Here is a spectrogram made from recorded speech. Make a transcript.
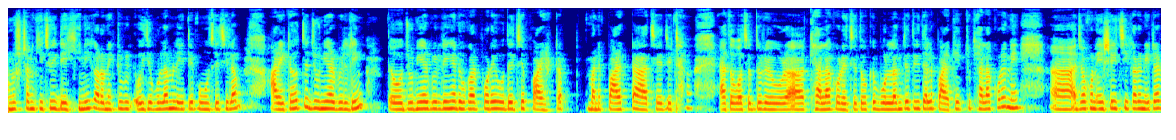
অনুষ্ঠান কিছুই দেখিনি, কারণ একটু ওই যে বললাম লেটে পৌঁছেছিলাম। আর এটা হচ্ছে জুনিয়র বিল্ডিং তো জুনিয়র বিল্ডিংয়ে ঢোকার পরে ওদের যে পার্কটা মানে পার্কটা আছে, যেটা এত বছর ধরে ওরা খেলা করেছে, তো ওকে বললাম যে, তুই তাহলে পার্কে একটু খেলা করে নে। যখন এসেইছি, কারণ এটার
